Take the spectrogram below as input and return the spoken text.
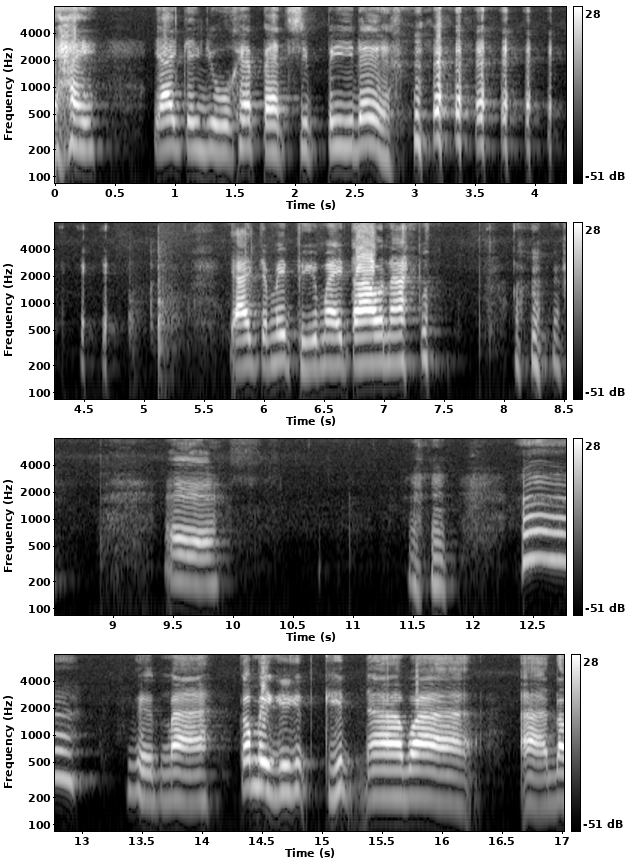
ยายยายจะอยู่แค่แปดสิบปีเด้อยายจะไม่ถือไม้เท้านะ เออเกิดมา ก็ไม่คิดคิดนะว่า อ่า เรา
